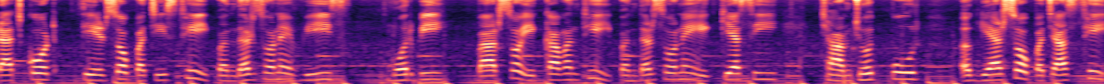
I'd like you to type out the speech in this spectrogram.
રાજકોટ તેરસો પચીસથી પંદરસો ને વીસ, મોરબી બારસો એકાવનથી પંદરસો ને એક્યાસી, જામજોધપુર અગિયારસો પચાસથી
